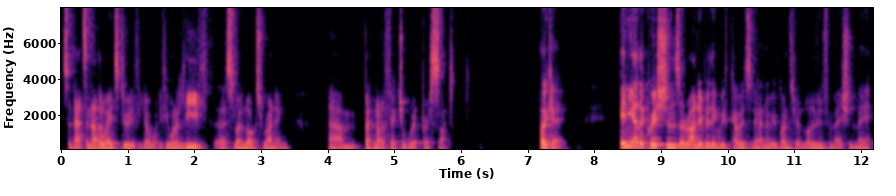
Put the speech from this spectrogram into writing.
So that's another way to do it if you don't if you want to leave uh, slow logs running, um, but not affect your WordPress site. Okay, any other questions around everything we've covered today? I know we've gone through a lot of information there.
